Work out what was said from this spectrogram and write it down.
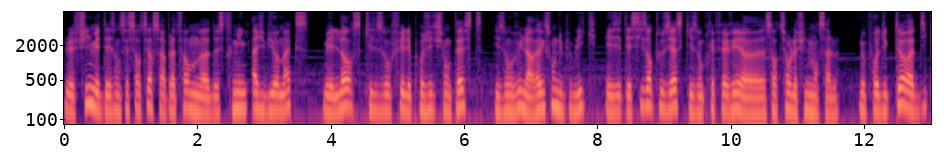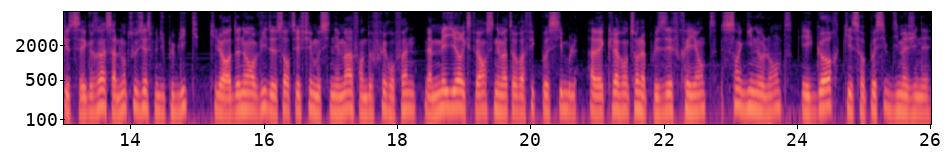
Le film était censé sortir sur la plateforme de streaming HBO Max, mais lorsqu'ils ont fait les projections tests, ils ont vu la réaction du public et ils étaient si enthousiastes qu'ils ont préféré euh, sortir le film en salle. Le producteur a dit que c'est grâce à l'enthousiasme du public qui leur a donné envie de sortir le film au cinéma afin d'offrir aux fans la meilleure expérience cinématographique possible avec l'aventure la plus effrayante, sanguinolente et gore qu'il soit possible d'imaginer.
